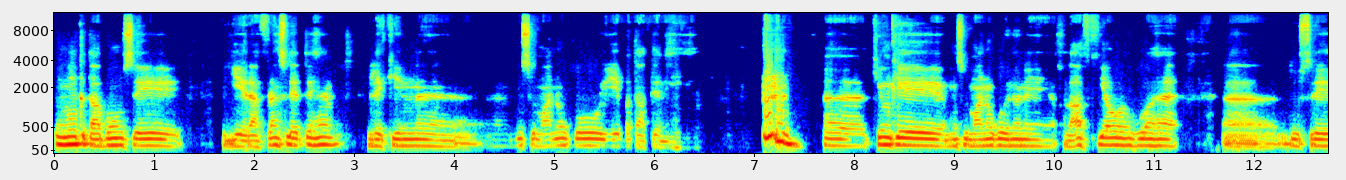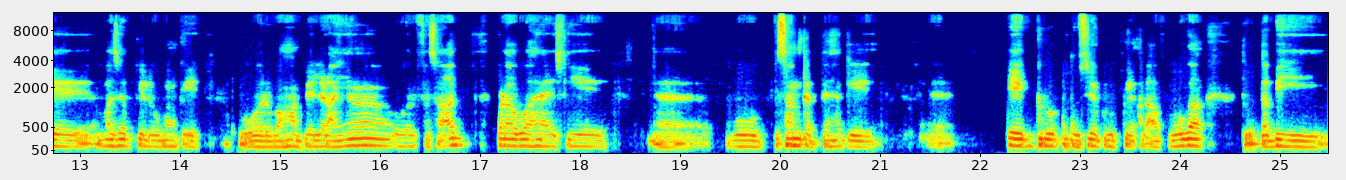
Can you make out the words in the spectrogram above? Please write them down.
انہیں کتابوں سے یہ ریفرنس لیتے ہیں، لیکن مسلمانوں کو یہ بتاتے نہیں ہیں۔ کیونکہ مسلمانوں کو انہوں نے خلاف کیا ہوا ہے، دوسرے مذہب کے لوگوں کے، اور وہاں پہ لڑائیاں اور فساد پڑا ہوا ہے، اس لیے وہ پسند کرتے ہیں کہ ایک گروپ دوسرے گروپ کے خلاف ہوگا، تو تبھی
